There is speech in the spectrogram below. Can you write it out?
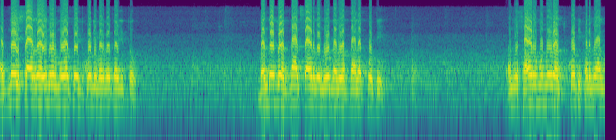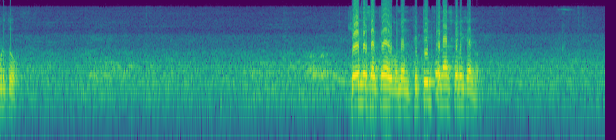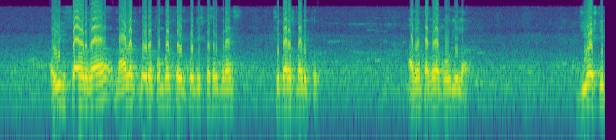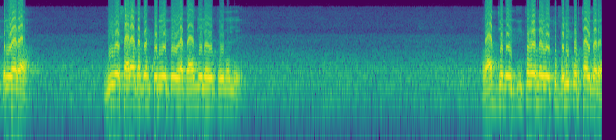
ಹದಿನೈದು ಸಾವಿರದ ಐನೂರ ಮೂವತ್ತೆಂಟು ಕೋಟಿ ಬರಬೇಕಾಗಿತ್ತು. ಬಂದದ್ದು ಹದಿನಾಲ್ಕು ಸಾವಿರದ ನೂರ ನಲವತ್ನಾಲ್ಕು ಕೋಟಿ. ಅಂದ್ರೆ ಸಾವಿರದ ಮುನ್ನೂರ ಹತ್ತು ಕೋಟಿ ಕಡಿಮೆ ಆಗ್ಬಿಡ್ತು. ಕೇಂದ್ರ ಸರ್ಕಾರ ಮೀನ್ ಫಿಫ್ಟೀನ್ ಫೈನಾನ್ಸ್ ಕಮಿಷನ್ ಐದು ಸಾವಿರದ ನಾಲ್ಕುನೂರ ತೊಂಬತ್ತೈದು ಕೋಟಿ ಸ್ಪೆಷಲ್ ಗ್ರಾಂಟ್ಸ್ ಶಿಫಾರಸು ಮಾಡಿತ್ತು. ಅದನ್ನು ತಗೊಳಕ್ಕೆ ಹೋಗಲಿಲ್ಲ. ಜಿ ಎಸ್ ಟಿ ಪರಿಹಾರ. ನೀವೇ ಸಾಲ ತಗೊಂಡು ಕೊಡಿ ಅಂತ ಹೇಳೋಕ್ಕಾಗಲಿಲ್ಲ ಇವ್ರ ಕೈನಲ್ಲಿ ರಾಜ್ಯದ ಹಿತವನ್ನು ಇವತ್ತು ಬಲಿ ಕೊಡ್ತಾ ಇದ್ದಾರೆ.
